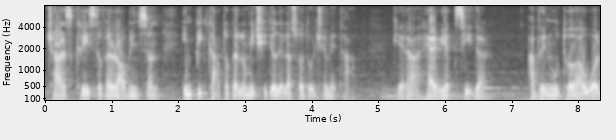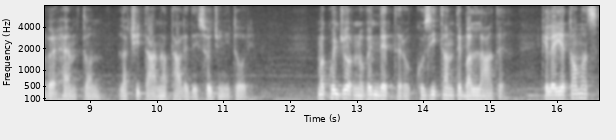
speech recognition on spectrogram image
Charles Christopher Robinson, impiccato per l'omicidio della sua dolce metà, che era Harriet Seeger, avvenuto a Wolverhampton, la città natale dei suoi genitori ma quel giorno vendettero così tante ballate che lei e Thomas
